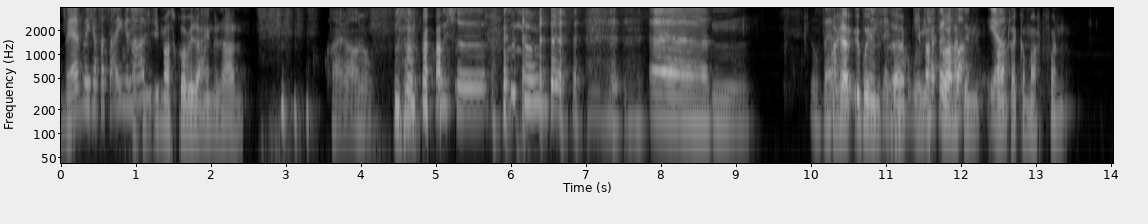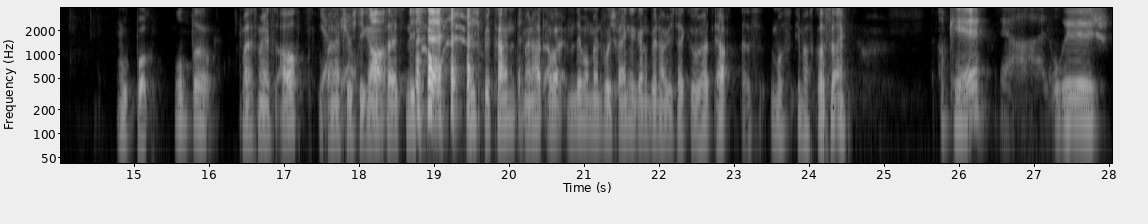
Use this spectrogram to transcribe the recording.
Wer hat mich auf was eingeladen? Hatte ich Imascore wieder eingeladen? Keine Ahnung. Grüße. Grüße. ähm, November. Ach ja, übrigens, äh, Imascore ja hat den ja? Soundtrack gemacht von Ruckburg. Ruckburg. Weiß man jetzt auch. Ja, war natürlich die ganze sonst? Zeit nicht, nicht bekannt. Man hat aber in dem Moment, wo ich reingegangen bin, habe ich direkt gehört, ja, das muss Imascore sein. Okay. Ja, logisch.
